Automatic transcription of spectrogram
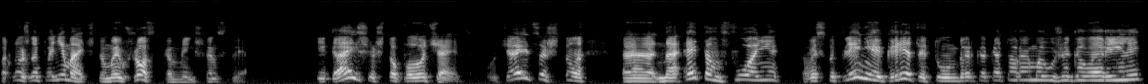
Вот нужно понимать, что мы в жестком меньшинстве. И дальше что получается? Получается, что э, на этом фоне выступление Греты Тунберг, о которой мы уже говорили,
